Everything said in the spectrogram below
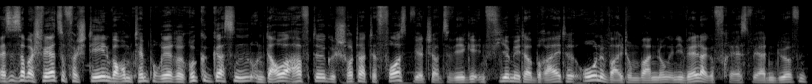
Es ist aber schwer zu verstehen, warum temporäre Rückegassen und dauerhafte, geschotterte Forstwirtschaftswege in vier Meter Breite ohne Waldumwandlung in die Wälder gefräst werden dürfen,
